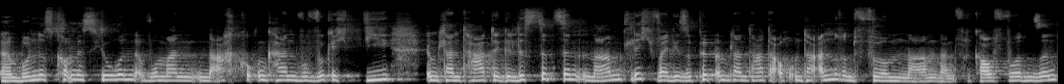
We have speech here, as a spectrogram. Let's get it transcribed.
äh, Bundeskommission, wo man nachgucken kann, wo wirklich die Implantate gelistet sind, namentlich, weil diese PIP-Implantate auch unter anderen Firmennamen dann verkauft worden sind,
